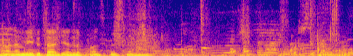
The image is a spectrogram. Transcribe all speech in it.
Mana Mi itu tadi yang lepas ke sini. Bersihkan dulu.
